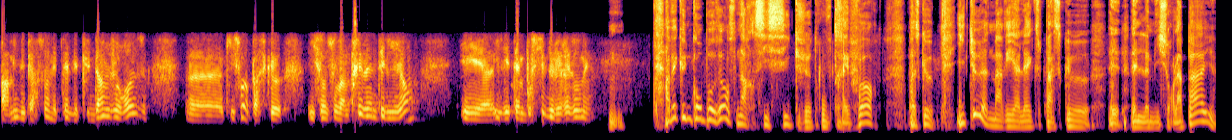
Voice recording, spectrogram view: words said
parmi les personnes les peut-être les plus dangereuses euh, qui soient, parce que ils sont souvent très intelligents et il est impossible de les raisonner. Avec une composance narcissique, je trouve très forte, parce que il tue Anne-Marie Alex parce que elle l'a mis sur la paille.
